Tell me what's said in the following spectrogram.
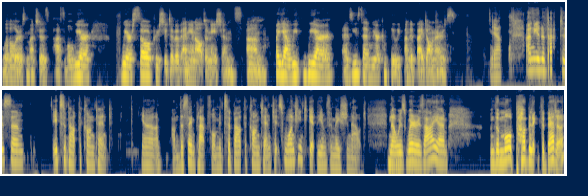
little or as much as possible. We are we are so appreciative of any and all donations. Um. But yeah, we we are, as you said, we are completely funded by donors. Yeah, and you know that is um, it's about the content. You know, I'm, I'm the same platform. It's about the content. It's wanting to get the information out. Now, mm-hmm. as whereas I am, the more public the better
